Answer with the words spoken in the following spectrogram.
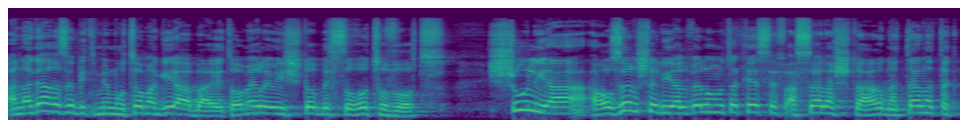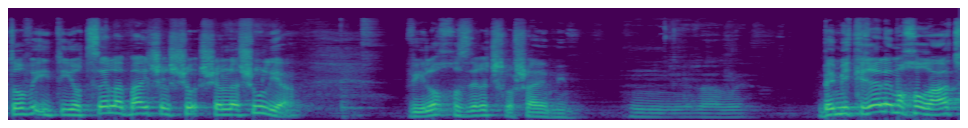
הנגר הזה בתמימותו מגיע הביתה, אומר לאשתו בשורות טובות. שוליה, העוזר שלי, ילווה לנו את הכסף. עשה לה שטר, נתן לה את הכתוב, היא יוצא לבית של, של השוליה. והיא לא חוזרת שלושה ימים. במקרה למחרת,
